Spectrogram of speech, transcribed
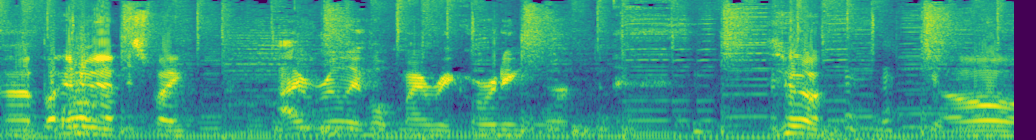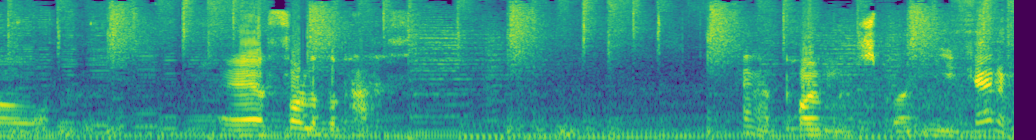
Uh, but anyway, this way. I really hope my recording worked. oh. Uh, follow the path. Kind of pointless, but You kind of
